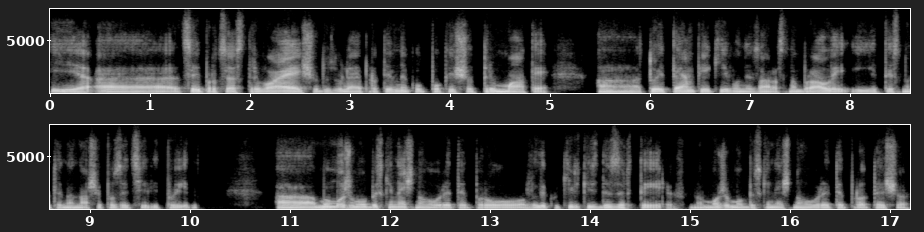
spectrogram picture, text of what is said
І е, цей процес триває, що дозволяє противнику поки що тримати е, той темп, який вони зараз набрали, і тиснути на наші позиції відповідно. Ми можемо безкінечно говорити про велику кількість дезертирів. Ми можемо безкінечно говорити про те, що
